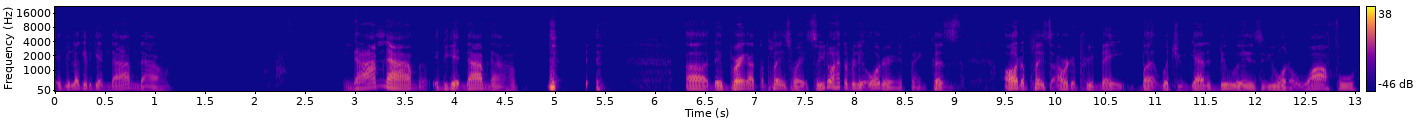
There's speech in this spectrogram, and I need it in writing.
if you're lucky to get nom nom, nom nom. If you get nom nom, uh, they bring out the plates, right? So you don't have to really order anything because all the plates are already pre-made. But what you got to do is if you want a waffle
